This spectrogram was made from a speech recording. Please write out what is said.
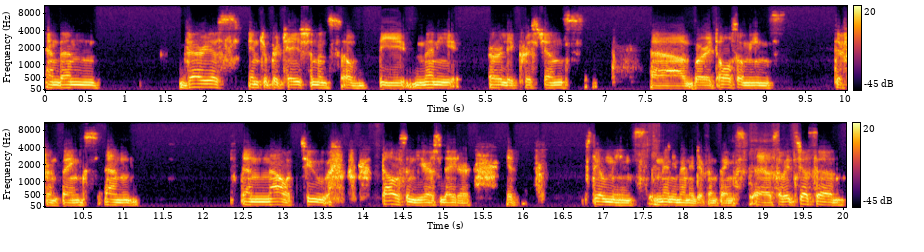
And then various interpretations of the many early Christians, uh, where it also means different things and and now two thousand years later it still means many many different things uh, so it's just a um,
